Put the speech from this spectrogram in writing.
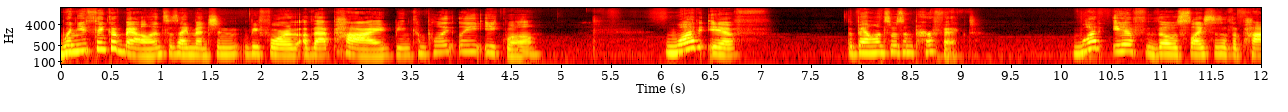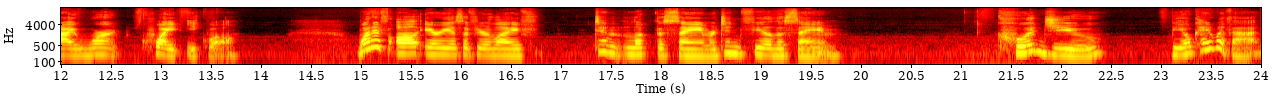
when you think of balance, as I mentioned before, of that pie being completely equal, what if the balance wasn't perfect? What if those slices of the pie weren't quite equal? What if all areas of your life didn't look the same or didn't feel the same? Could you be okay with that?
